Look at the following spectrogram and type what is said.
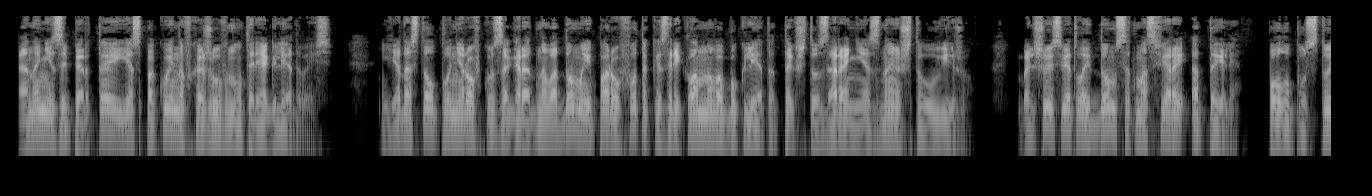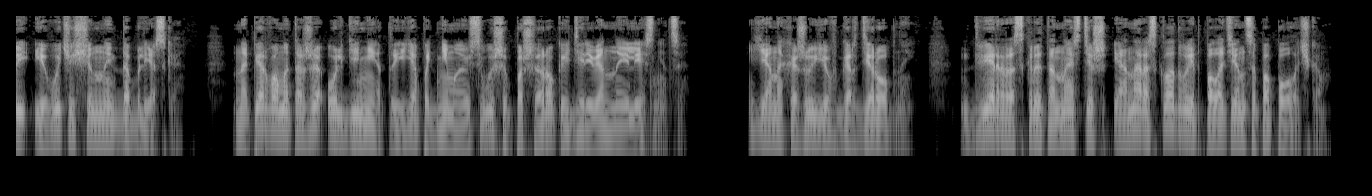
Она не заперта, и я спокойно вхожу внутрь, оглядываясь. Я достал планировку загородного дома и пару фоток из рекламного буклета, так что заранее знаю, что увижу. Большой светлый дом с атмосферой отеля, полупустой и вычищенный до блеска. На первом этаже Ольги нет, и я поднимаюсь выше по широкой деревянной лестнице. Я нахожу ее в гардеробной. Дверь раскрыта настежь, и она раскладывает полотенце по полочкам.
